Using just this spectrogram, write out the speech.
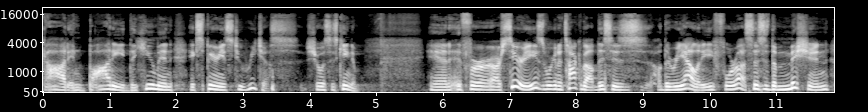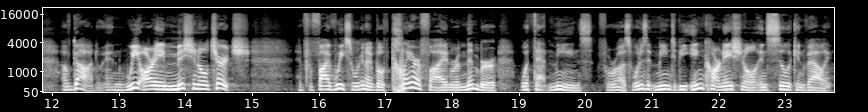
God embodied the human experience to reach us, show us His kingdom. And for our series, we're going to talk about this is the reality for us. This is the mission of God. And we are a missional church. And for five weeks, we're going to both clarify and remember what that means for us. What does it mean to be incarnational in Silicon Valley?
